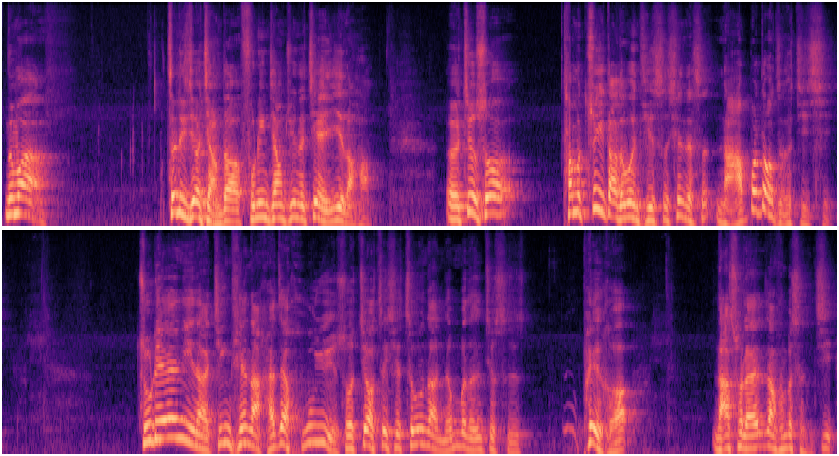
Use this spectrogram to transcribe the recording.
那么这里就要讲到福林将军的建议了哈，呃，就是说他们最大的问题是现在是拿不到这个机器。朱利安尼呢，今天呢还在呼吁说，叫这些州呢能不能就是配合拿出来让他们审计，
